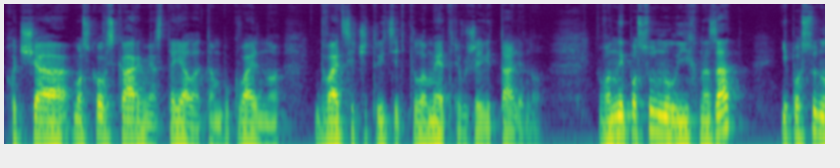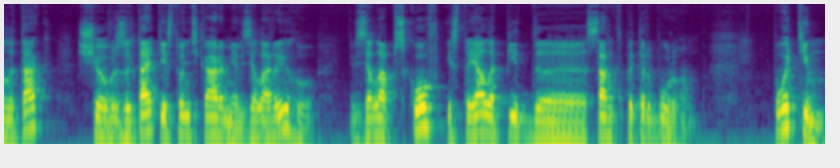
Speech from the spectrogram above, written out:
хоча московська армія стояла там буквально 20 чи 30 кілометрів вже від Таліну. Вони посунули їх назад і посунули так, що в результаті естонська армія взяла Ригу, взяла Псков і стояла під е, Санкт-Петербургом. Потім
